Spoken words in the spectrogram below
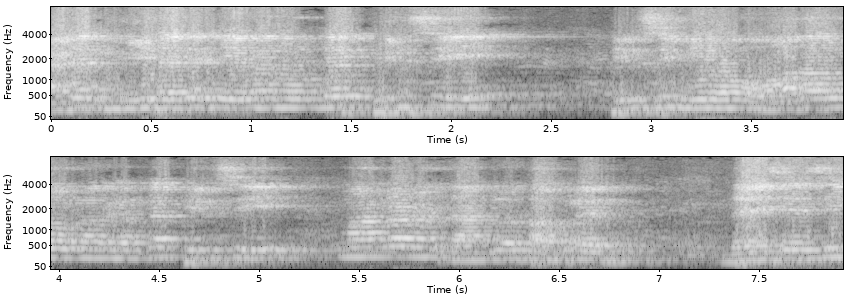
అంటే మీ దగ్గర ఏమైనా ఉంటే పిలిచి పిలిచి మీరు ఒక హోదాలో ఉన్నారు కనుక పిలిచి మాట్లాడండి. దాంట్లో తప్పులేదు దయచేసి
